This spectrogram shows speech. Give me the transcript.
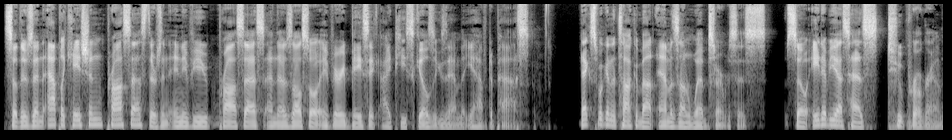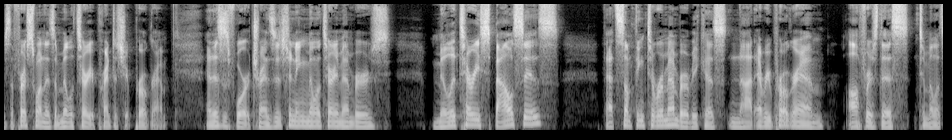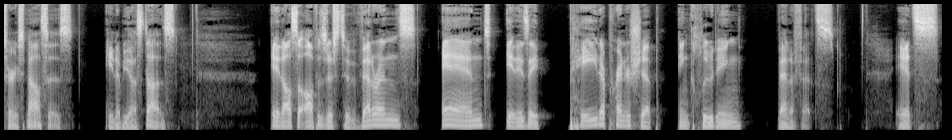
So there's an application process, there's an interview process, and there's also a very basic IT skills exam that you have to pass. Next, we're going to talk about Amazon Web Services. So AWS has two programs. The first one is a military apprenticeship program, and this is for transitioning military members, military spouses. That's something to remember because not every program offers this to military spouses. AWS does. It also offers this to veterans, and it is a paid apprenticeship, including benefits. It's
